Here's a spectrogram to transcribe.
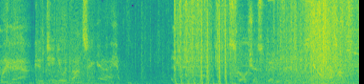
halfway there. Continue advancing. Scorchers ready for use.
